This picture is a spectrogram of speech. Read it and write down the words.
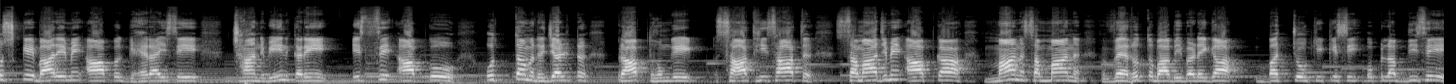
उसके बारे में आप गहराई से छानबीन करें। इससे आपको उत्तम रिज़ल्ट प्राप्त होंगे। साथ ही साथ समाज में आपका मान सम्मान व रुतबा भी बढ़ेगा। बच्चों की किसी उपलब्धि से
